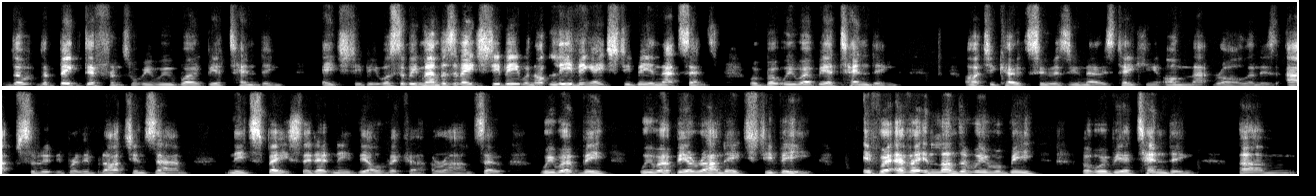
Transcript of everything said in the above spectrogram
the, the big difference will be we won't be attending HTB. We'll still be members of HTB. We're not leaving HTB in that sense, but we won't be attending. Archie Coates, who, as you know, is taking on that role and is absolutely brilliant. But Archie and Sam need space. They don't need the old vicar around. So we won't be we won't be around HTB. If we're ever in London, we will be, but we'll be attending um,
